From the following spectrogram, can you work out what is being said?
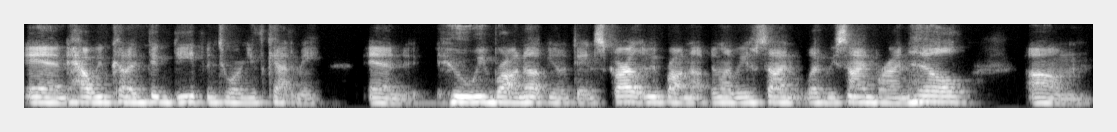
and how we kind of dig deep into our youth academy and who we brought up. You know, Dane Scarlett we brought up, and like we signed like we signed Bryan Gil. Um,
